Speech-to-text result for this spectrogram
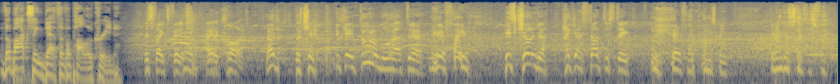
the boxing death of Apollo Creed. This fight's finished. I gotta call it. No, no, Chip, you can't do no more out there. We're gonna fight him. He's killing you. I gotta stop this thing. We're gonna fight, promise me. You're not gonna stop this fight.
